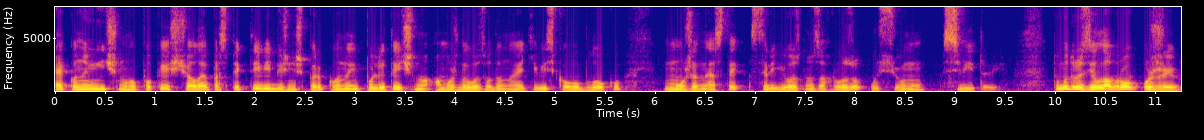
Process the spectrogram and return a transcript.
економічного поки що, але в перспективі більш ніж переконаний політичного, а можливо згодом навіть і військового блоку, може нести серйозну загрозу усьому світові. Тому, друзі, Лавров ожив,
